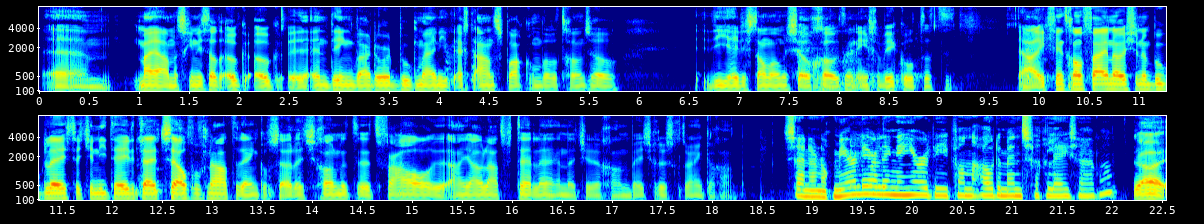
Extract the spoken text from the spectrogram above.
Ehm, maar ja, misschien is dat ook, ook eh, een ding waardoor het boek mij niet echt aansprak. Omdat het gewoon zo... Die hele stamboom is zo groot en ingewikkeld. Dat, ja, ik vind het gewoon fijn als je een boek leest dat je niet de hele tijd zelf hoeft na te denken of zo. Dat je gewoon het, het verhaal eh, aan jou laat vertellen en dat je er gewoon een beetje rustig doorheen kan gaan. Zijn er nog meer leerlingen hier die van oude mensen gelezen hebben? Ja,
